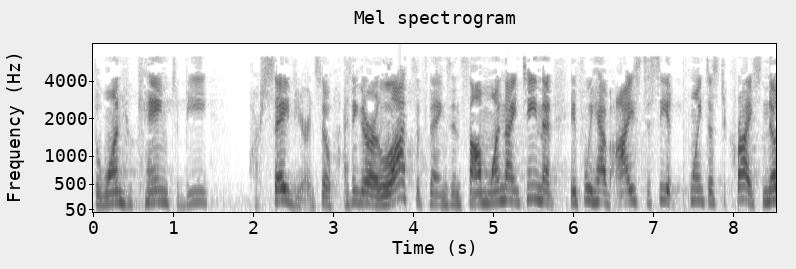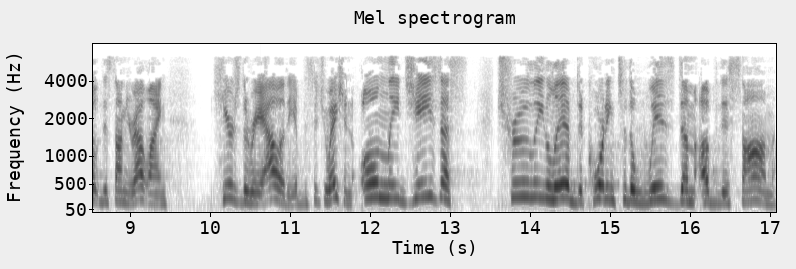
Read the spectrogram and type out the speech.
the one who came to be our Savior. And so I think there are lots of things in Psalm 119 that if we have eyes to see it, point us to Christ. Note this on your outline. Here's the reality of the situation. Only Jesus truly lived according to the wisdom of this psalm.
